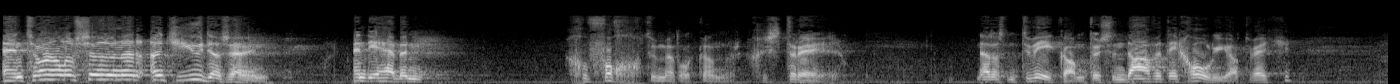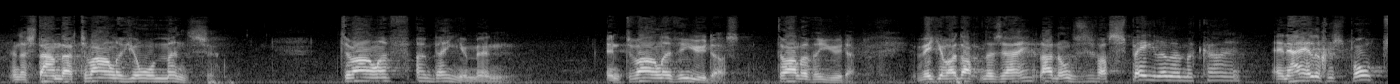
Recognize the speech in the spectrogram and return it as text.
En twaalf zullen er uit Juda zijn. En die hebben gevochten met elkaar, gestreden. Nou, dat is een tweekamp tussen David en Goliath, weet je. En daar staan daar twaalf jonge mensen. Twaalf uit Benjamin. En twaalf in Judas. Twaalf in Juda. Weet je wat dat nou zei? Laat ons eens wat spelen met elkaar. En heilige spot.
